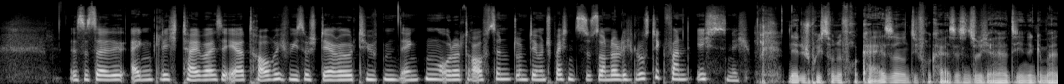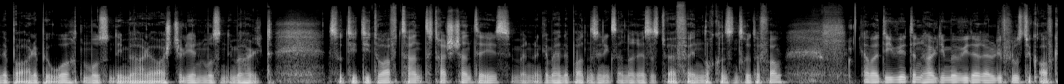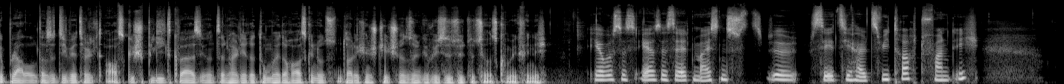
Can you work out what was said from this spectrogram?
es ist halt eigentlich teilweise eher traurig, wie so Stereotypen denken oder drauf sind und dementsprechend so sonderlich lustig fand ich es nicht. Nee, du sprichst von der Frau Kaiser und die Frau Kaiser ist natürlich eine, die in den Gemeindebau alle beobachten muss und immer alle ausstellen muss und immer halt so die, die Dorftratschtante ist. Ich meine, Gemeindebauten sind nichts anderes als Dörfer in noch konzentrierter Form. Aber die wird dann halt immer wieder relativ lustig aufgebladdelt. Also die wird halt ausgespielt quasi und dann halt ihre Dummheit auch ausgenutzt und dadurch entsteht schon so ein gewisser Situationskomik, finde ich. Ja, aber es ist eher sehr selten. Meistens äh, seht sie halt Zwietracht, fand ich.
